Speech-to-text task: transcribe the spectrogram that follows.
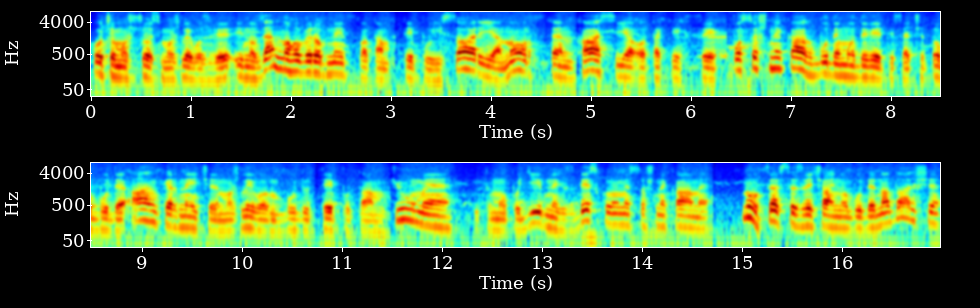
Хочемо щось, можливо, з іноземного виробництва, там типу Ісарія, Норстен, Хасія, отаких цих. По сошниках будемо дивитися, чи то буде анкерний, чи можливо будуть типу там тюме і тому подібних з дисковими сошниками. Ну, це все, звичайно, буде надальше.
